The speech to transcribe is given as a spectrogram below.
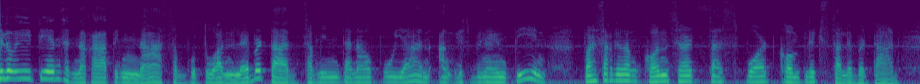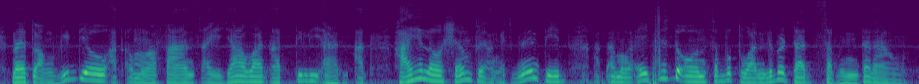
Hello 18s, nakarating na sa Butuan Libertad sa Mindanao po yan ang SB19 para sa kanilang concert sa Sport Complex sa Libertad. Na ito ang video at ang mga fans ay yawan at tilian at hi hello syempre ang SB19 at ang mga 18s doon sa Butuan Libertad sa Mindanao.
